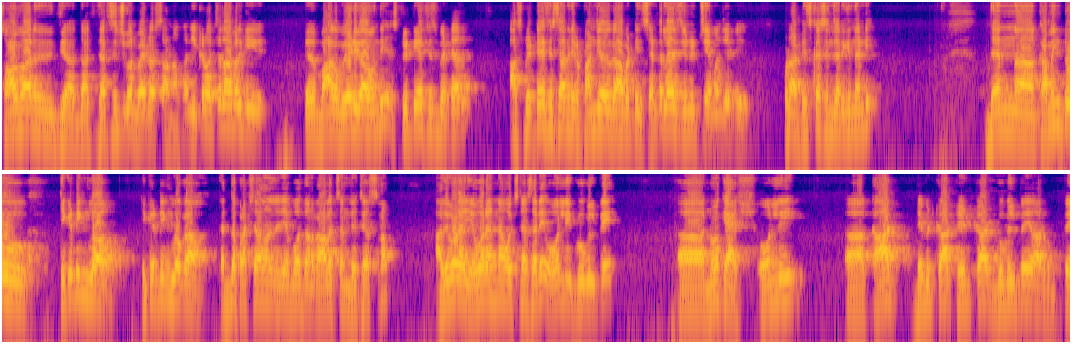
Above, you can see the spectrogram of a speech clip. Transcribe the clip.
స్వామివారిని దర్శించుకొని బయట వస్తా ఉన్నాం. కానీ ఇక్కడ వచ్చే లోపలికి బాగా వేడిగా ఉంది. స్ప్లిట్ ఏసీస్ పెట్టారు. ఆ స్ప్లిట్ అనేది ఇక్కడ పనిచేయదు కాబట్టి సెంట్రలైజ్ యూనిట్ చేయమని చెప్పి కూడా డిస్కషన్ జరిగిందండి. దెన్ కమింగ్ టు టికెటింగ్లో టికెటింగ్లో ఒక పెద్ద ప్రక్షాళన చేయబోద్దని ఒక ఆలోచన చేస్తున్నాం. అది కూడా ఎవరైనా వచ్చినా సరే only Google Pay no cash only card debit card credit card Google Pay or pay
